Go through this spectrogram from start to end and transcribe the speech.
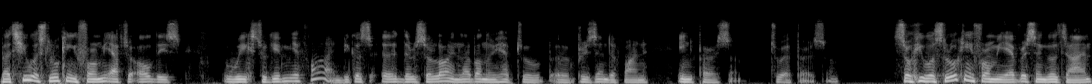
but he was looking for me after all these weeks to give me a fine because uh, there's a law in Lebanon you have to uh, present a fine in person to a person. So he was looking for me every single time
